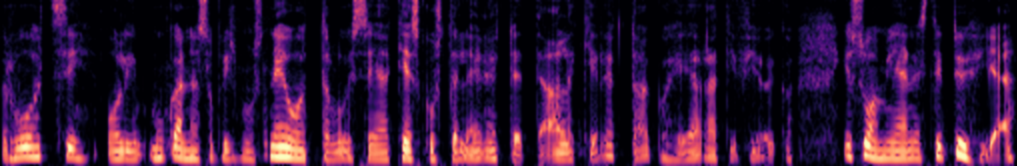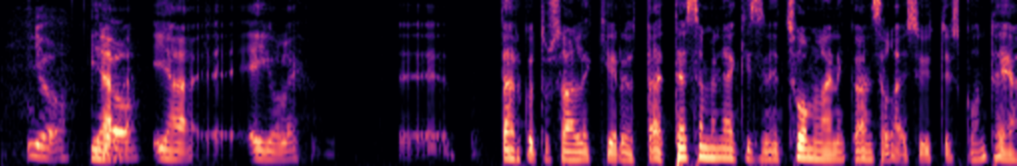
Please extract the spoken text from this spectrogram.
Ruotsi oli mukana sopimusneuvotteluissa ja keskustelee nyt, että allekirjoittaako he ja ratifioiko. Ja Suomi äänesti tyhjää. Joo, ja, joo. ja ei ole äh, tarkoitus allekirjoittaa. Että tässä mä näkisin, että suomalainen kansalaisyhteiskunta ja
